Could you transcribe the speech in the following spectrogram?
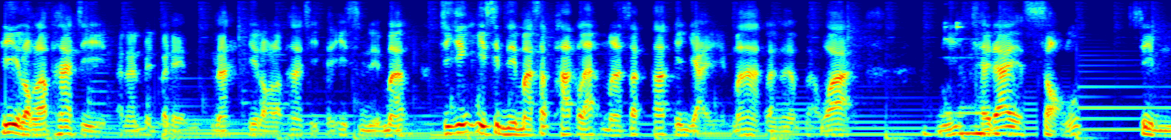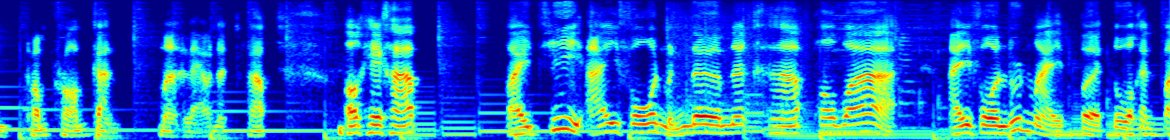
ที่รองรับ 5G อันนั้นเป็นประเด็นนะที่รองรับ 5G แต่ eSIM นี่มาจริงๆ eSIM นี่มาสักพักแล้วมาสักพักใหญ่ๆมากแล้วนะแต่ว่านี้ใช้ได้ 2 ซิมพร้อมๆกันมาแล้วนะครับ โอเคครับ ไปที่ iPhone เหมือนเดิมนะครับ เพราะว่า iPhone รุ่นใหม่เปิดตัวกันไป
